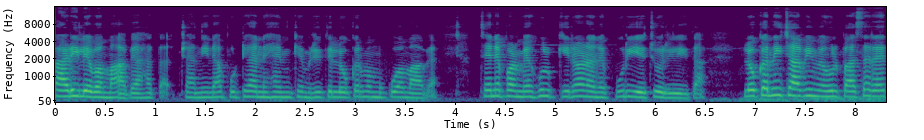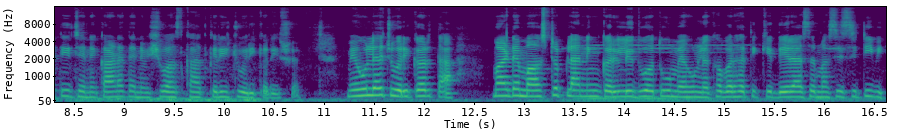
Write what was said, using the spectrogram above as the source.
કાઢી લેવામાં આવ્યા હતા. ચાંદીના પૂઠિયાને હેમખેમ રીતે લોકરમાં મૂકવામાં આવ્યા, જેને પણ મેહુલ કિરણ અને પુરીએ ચોરી લીધા. લોકરની ચાવી મેહુલ પાસે રહેતી, જેને કારણે તેને વિશ્વાસઘાત કરી ચોરી કરી છે. મેહુલે ચોરી કરતા માટે માસ્ટર પ્લાનિંગ કરી લીધું હતું. મેહુલને ખબર હતી કે દેરાસરમાં સીસીટીવી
